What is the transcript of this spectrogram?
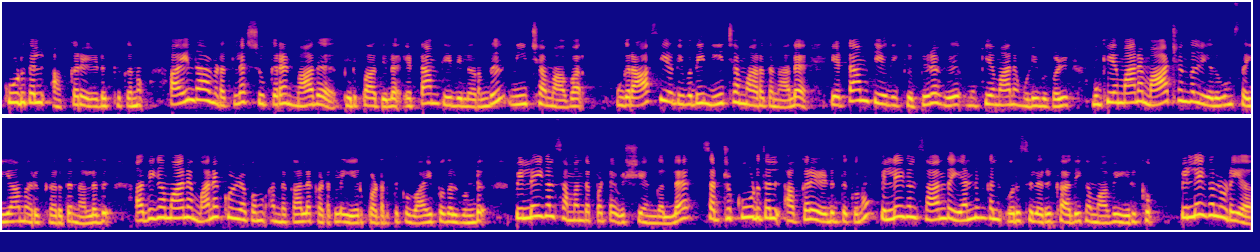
கூடுதல் அக்கறை எடுத்துக்கணும். ஐந்தாம் இடத்துல சுக்கரன் மாத பிற்பாதியில் எட்டாம் தேதியிலிருந்து நீச்சமாவார். உங்கள் ராசி அதிபதி நீச்சமாறதுனால எட்டாம் தேதிக்கு பிறகு முக்கியமான முடிவுகள் முக்கியமான மாற்றங்கள் எதுவும் செய்யாமல் இருக்கிறது நல்லது. அதிகமான மனக்குழப்பம் அந்த காலகட்டத்தில் ஏற்படுறதுக்கு வாய்ப்புகள் உண்டு. பிள்ளைகள் சம்பந்தப்பட்ட விஷயங்களில் சற்று கூடுதல் அக்கறை எடுத்துக்கணும். பிள்ளைகள் சார்ந்த எண்ணங்கள் ஒரு சிலருக்கு அதிகமாகவே இருக்கும். பிள்ளைகளுடைய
